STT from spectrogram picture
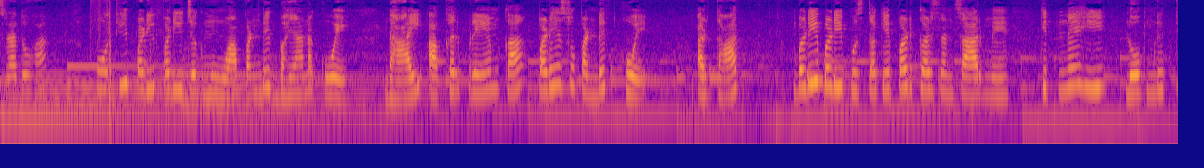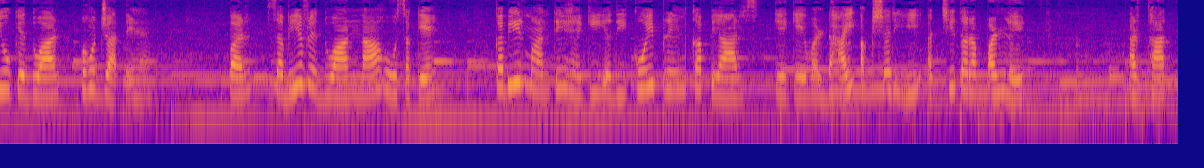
दूसरा दोहा, पोथी पड़ी पड़ी जगमुआ, पंडित भयानक होए। ढाई आखर प्रेम का पढ़े सो पंडित होए। अर्थात, बड़ी बड़ी पुस्तकें पढ़कर संसार में कितने ही लोग मृत्यु के द्वार पहुँच जाते हैं। पर सभी विद्वान ना हो सके। कबीर मानते हैं कि यदि कोई प्रेम का प्यार के केवल ढाई अक्षर ही अच्छी तरह पढ़ ले, अर्थात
